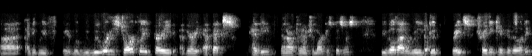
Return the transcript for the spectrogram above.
I think we've we we were historically very very FX-heavy in our financial markets business. We built out a really good rates trading capability.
